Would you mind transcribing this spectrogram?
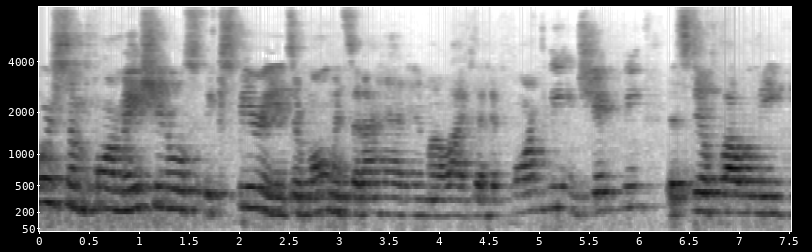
were some formational experience or moments that I had in my life that have formed me and shaped me that still follow me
